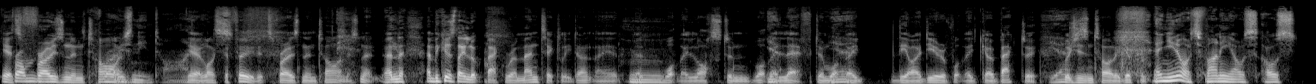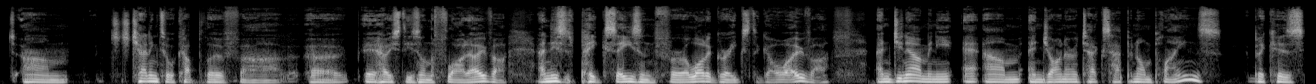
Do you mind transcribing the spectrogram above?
Yeah, it's frozen in time. Frozen in time. Yeah, like It's- the food, it's frozen in time, isn't it? And and because they look back romantically, don't they, at, at what they lost and what they. Left and what Yeah. they the idea of what they'd go back to, Yeah. which is entirely different. And you know what's funny? I was I was um, chatting to a couple of uh, uh, air hosties on the flight over, and this is peak season for a lot of Greeks to go over. And do you know how many um, angina attacks happen on planes? Because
